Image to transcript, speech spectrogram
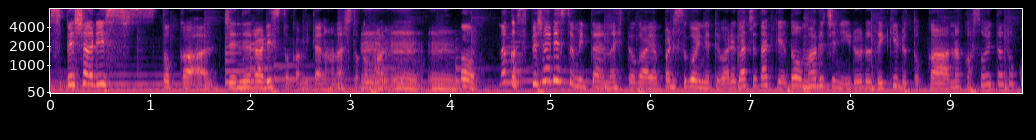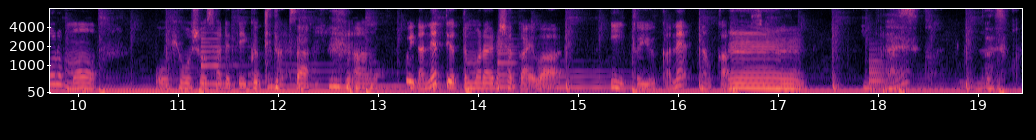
スペシャリストかジェネラリストかみたいな話とかもあると思ううんうんそうなんかスペシャリストみたいな人がやっぱりすごいねって言われがちだけどマルチにいろいろできるとかなんかそういったところもこう表彰されていくっていうかさあの得意だねって言ってもらえる社会はいいというかね。なんか、うん。いい確かねに。確かに。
